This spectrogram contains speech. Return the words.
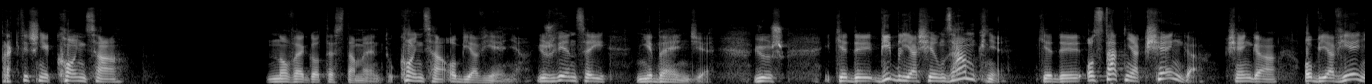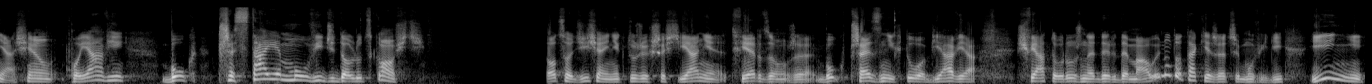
praktycznie końca Nowego Testamentu, końca objawienia. Już więcej nie będzie. Już kiedy Biblia się zamknie, kiedy ostatnia księga, księga objawienia się pojawi, Bóg przestaje mówić do ludzkości. To, co dzisiaj niektórzy chrześcijanie twierdzą, że Bóg przez nich tu objawia światu różne dyrdemały, no to takie rzeczy mówili i inni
